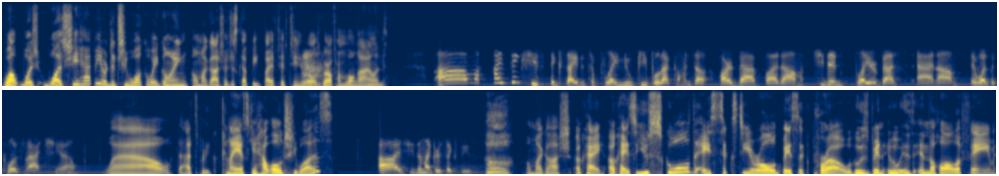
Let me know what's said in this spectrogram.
Well, was was she happy or did she walk away going, "Oh my gosh, I just got beat by a 15-year-old girl from Long Island?" Um, I think she's excited to play new people that come into hard bat, but um, she did play her best, and um, it was a close match. You know, Wow, that's pretty Can I ask you how old she was? uh, she's in like her 60s. Oh my gosh. Okay. Okay. So you schooled a 60 year old basic pro who's been who is in the Hall of Fame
